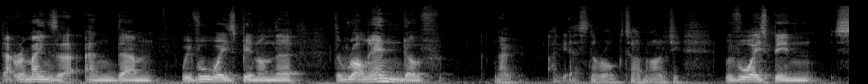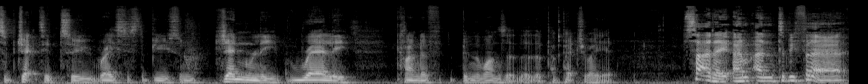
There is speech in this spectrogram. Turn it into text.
that remains that, and um, we've always been on the the wrong end of no, I guess the wrong terminology. we've always been subjected to racist abuse and generally, rarely, kind of been the ones that, that, that perpetuate it. Saturday, um, and to be fair,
